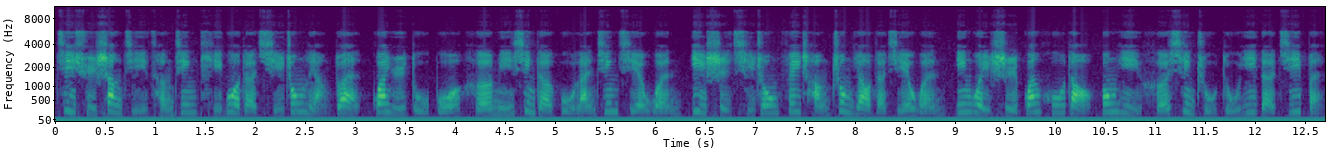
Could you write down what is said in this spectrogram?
继续上集曾经提过的其中两段关于赌博和迷信的古兰经节文，亦是其中非常重要的节文，因为是关乎到公义和信主独一的基本。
